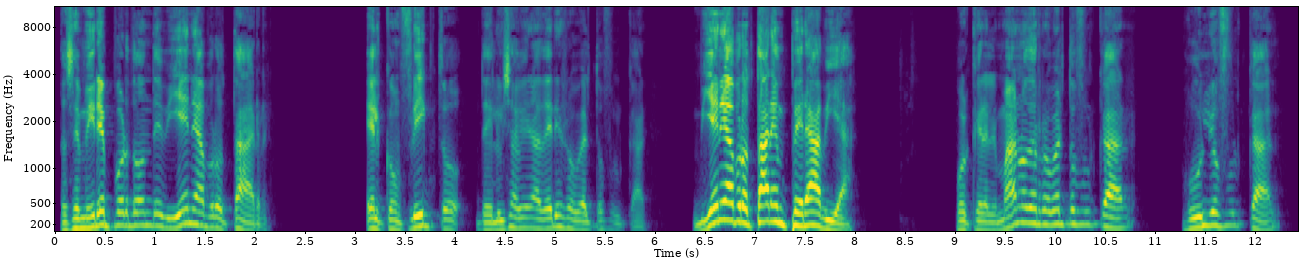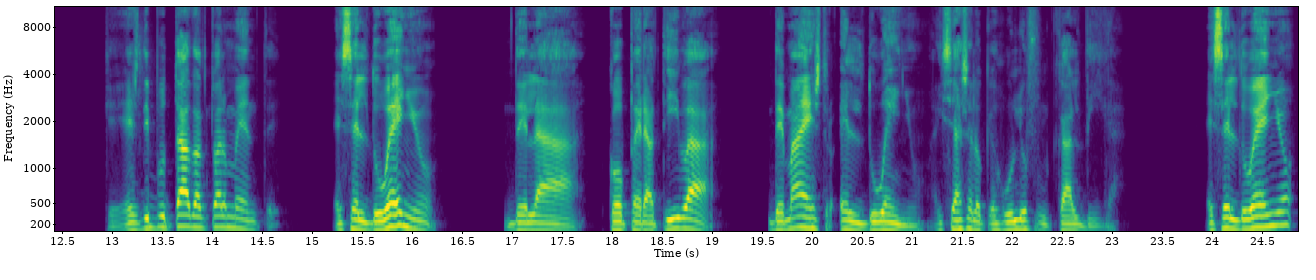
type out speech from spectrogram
Entonces mire por dónde viene a brotar el conflicto de Luis Abinader y Roberto Fulcar. Viene a brotar en Peravia, porque el hermano de Roberto Fulcar, Julio Fulcar, que es diputado actualmente, es el dueño de la cooperativa de maestros, el dueño, ahí se hace lo que Julio Fulcal diga, es el dueño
